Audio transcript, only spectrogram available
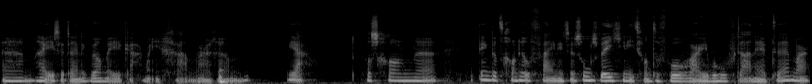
Um, hij is uiteindelijk wel mee de kamer ingegaan, maar um, ja, het was gewoon, uh, ik denk dat het gewoon heel fijn is. En soms weet je niet van tevoren waar je behoefte aan hebt, hè, maar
